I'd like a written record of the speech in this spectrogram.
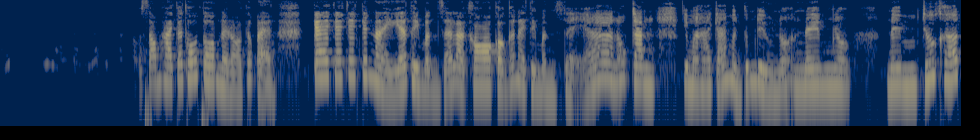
đấy cái rau này nó rất là ngọt xong hai cái thố tôm này rồi các bạn. Cái cái cái cái này thì mình sẽ là kho, còn cái này thì mình sẽ nấu canh. Nhưng mà hai cái mình cũng đều nêm nêm trước hết.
